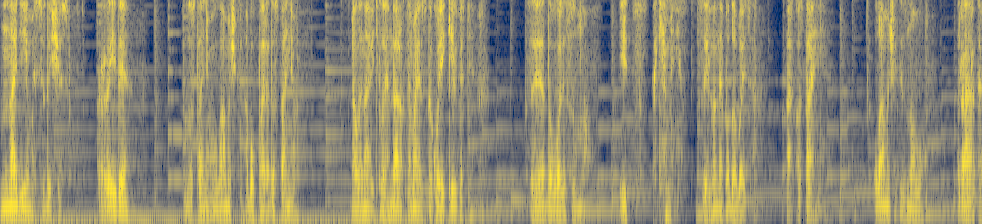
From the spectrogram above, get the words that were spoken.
Надіємось сюди щось. Прийде з останнього ламочка або передостаннього. Але навіть легендарок немає з такої кількості. Це доволі сумно. І таке мені сильно не подобається. Так, останній. Уламочок і знову. Рарка.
